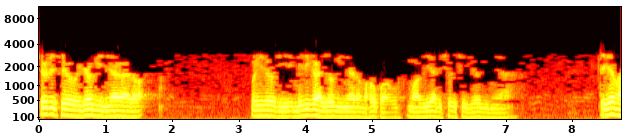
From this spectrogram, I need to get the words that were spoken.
ချို့တချို့ယောဂီများကတော့ ဘုန်းကြီးတို့ဒီအမေရိကယောဂီများတော့မဟုတ်ပါဘူး။မာဘီယာတချို့ရှိယောဂီများတရက်မှ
